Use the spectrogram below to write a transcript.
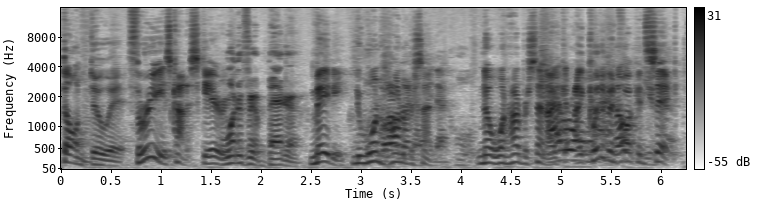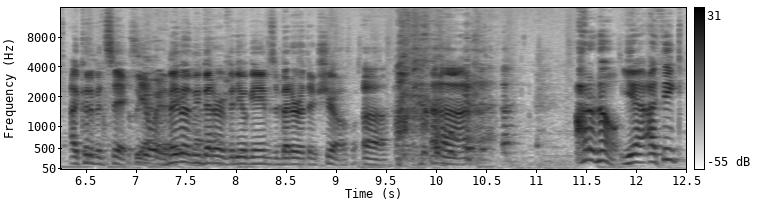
Don't do it. Three is kind of scary. What if you're better? Maybe 100. percent cool. No, 100. percent I, I could have been fucking you. sick. I could have been sick. Yeah. good way to Maybe I'd be better at video games and better at their show. Uh, uh, I don't know. Yeah, I think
